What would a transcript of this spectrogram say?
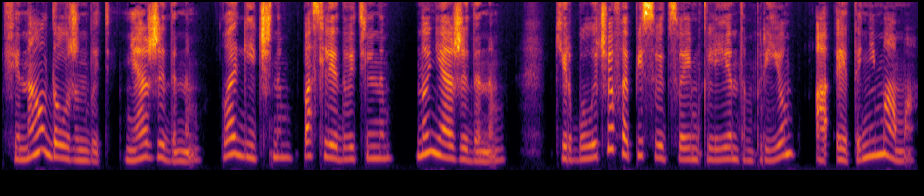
Финал должен быть неожиданным, логичным, последовательным, но неожиданным. Кир Булычев описывает своим клиентам прием, а это не мама.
